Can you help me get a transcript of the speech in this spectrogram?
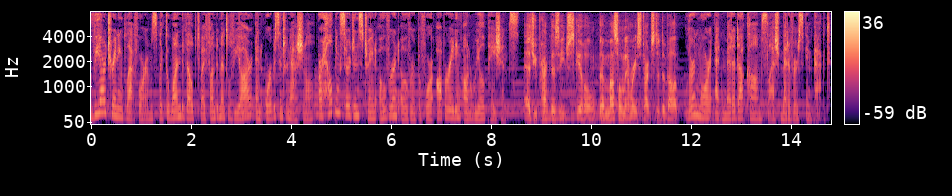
VR training platforms, like the one developed by Fundamental VR and Orbis International, are helping surgeons train over and over before operating on real patients. As you practice each skill, the muscle memory starts to develop. Learn more at meta.com slash metaverse impact.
